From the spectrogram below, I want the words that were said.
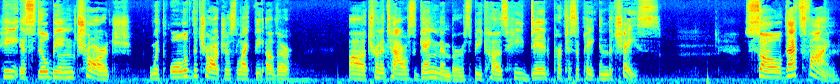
he is still being charged with all of the charges like the other uh, gang members because he did participate in the chase. So that's fine,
